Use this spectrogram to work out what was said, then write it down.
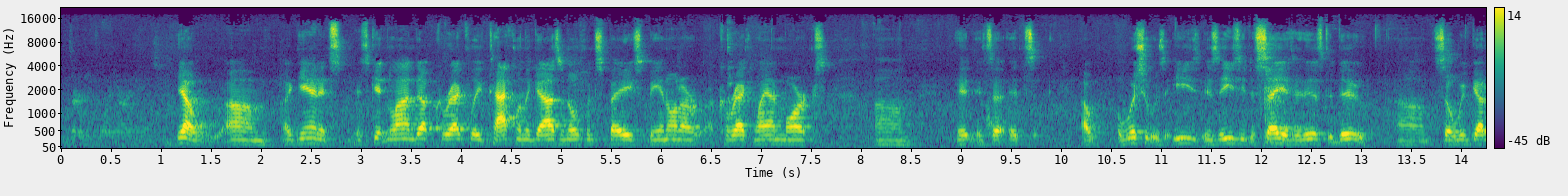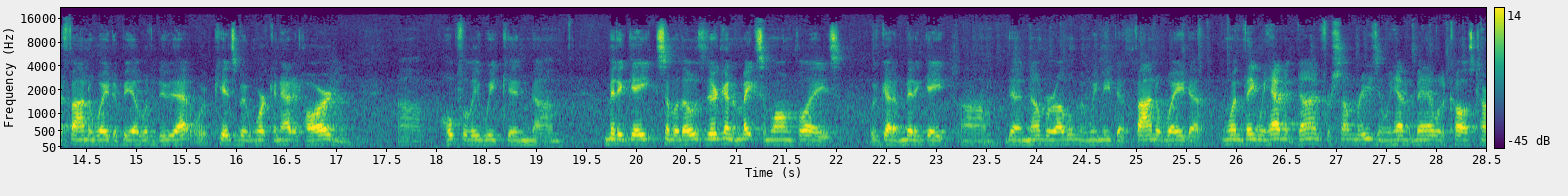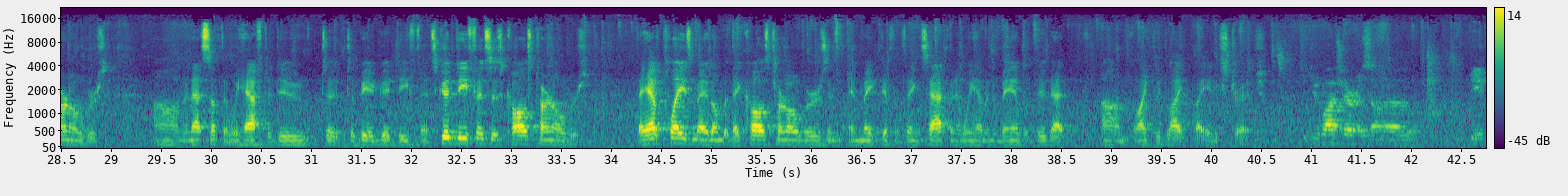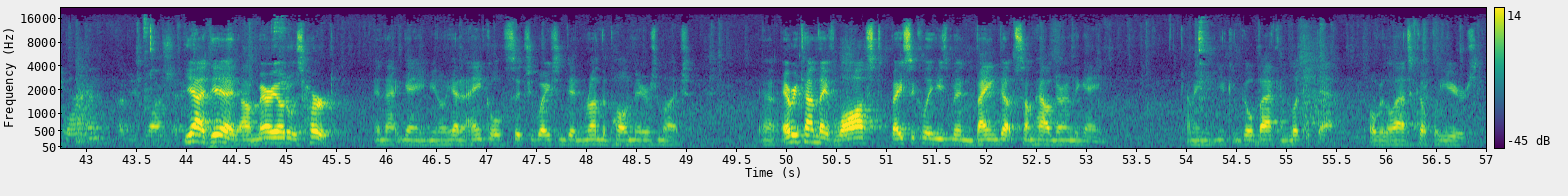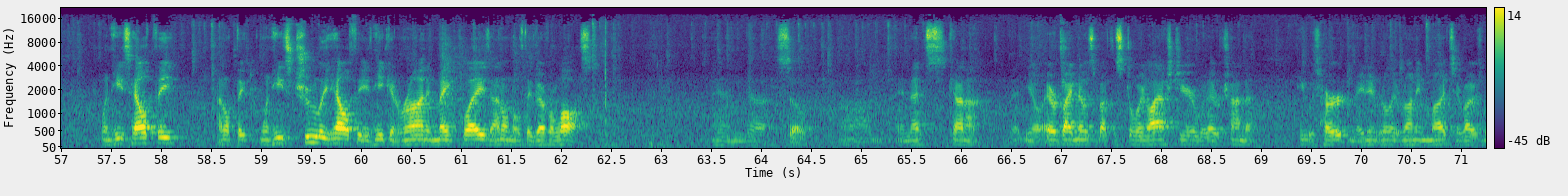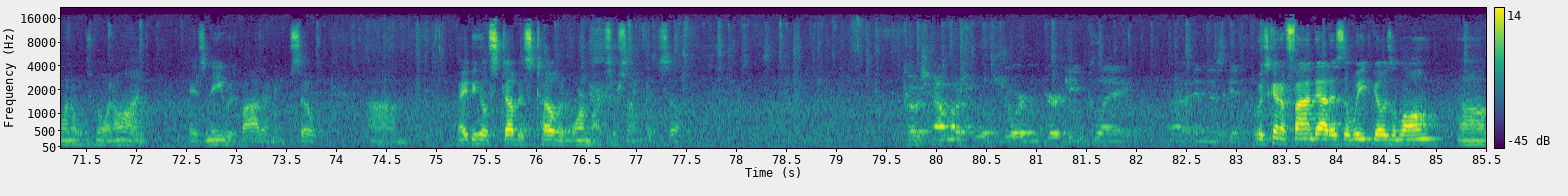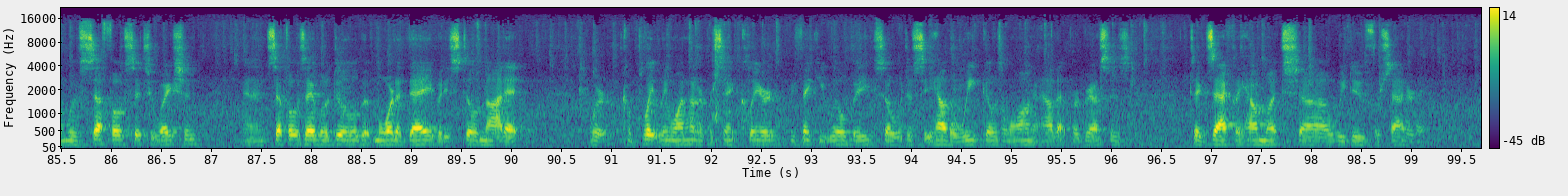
30, 40 yard games? Yeah, um, again, it's it's getting lined up correctly, tackling the guys in open space, being on our correct landmarks. Um, it, it's a it's. I, I wish it was easy, as easy to say as it is to do. Um, so we've got to find a way to be able to do that. Our kids have been working at it hard, and um, hopefully we can um, mitigate some of those. They're going to make some long plays. We've got to mitigate um, the number of them, and we need to find a way to. One thing we haven't done for some reason, we haven't been able to cause turnovers, um, and that's something we have to do to, to be a good defense. Good defenses cause turnovers. they have plays made on, but they cause turnovers and, and make different things happen, and we haven't been able to do that um, like we'd like by any stretch. Did you watch Arizona beat Oregon? Have you watched? Yeah, I did. Um, Mariota was hurt in that game. You know, he had an ankle situation, didn't run the ball near as much. Uh, every time they've lost, basically he's been banged up somehow during the game. I mean, you can go back and look at that over the last couple of years. When he's healthy, I don't think when he's truly healthy and he can run and make plays, I don't know if they've ever lost. And uh, so, um, and that's kind of, you know, everybody knows about the story last year where they were trying to, he was hurt and they didn't really run him much. Everybody was wondering what was going on. His knee was bothering him. So um, maybe he'll stub his toe in warm-ups or something. So Coach, how much will Jordan Gehrke play uh, in this game? we're just going to find out as the week goes along um, with Sefo's situation. And Sefo was able to do a little bit more today, but he's still not at, we're completely 100% cleared. We think he will be. So we'll just see how the week goes along and how that progresses to exactly how much uh, we do for Saturday.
